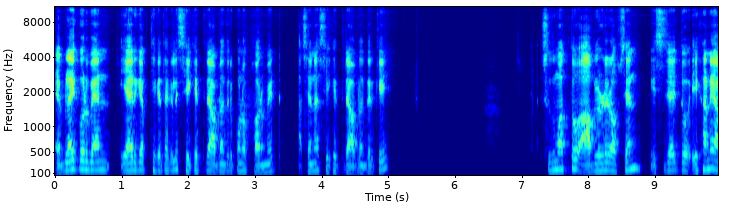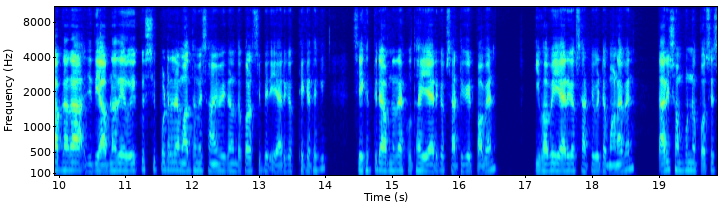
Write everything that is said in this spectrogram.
অ্যাপ্লাই করবেন এয়ার গ্যাপ থেকে থাকলে, সেক্ষেত্রে আপনাদের কোনো ফরম্যাট আসে না। সেক্ষেত্রে আপনাদেরকে শুধুমাত্র আপলোডের অপশন এসে যায়। তো এখানে আপনারা যদি আপনাদের ঐক্যশ্রী পোর্টালের মাধ্যমে স্বামী বিবেকানন্দ স্কলারশিপের এয়ার গ্যাপ থেকে থাকি, সেক্ষেত্রে আপনারা কোথায় এয়ার গ্যাপ সার্টিফিকেট পাবেন, কীভাবে এয়ার গ্যাপ সার্টিফিকেটটা বানাবেন, তারই সম্পূর্ণ প্রসেস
